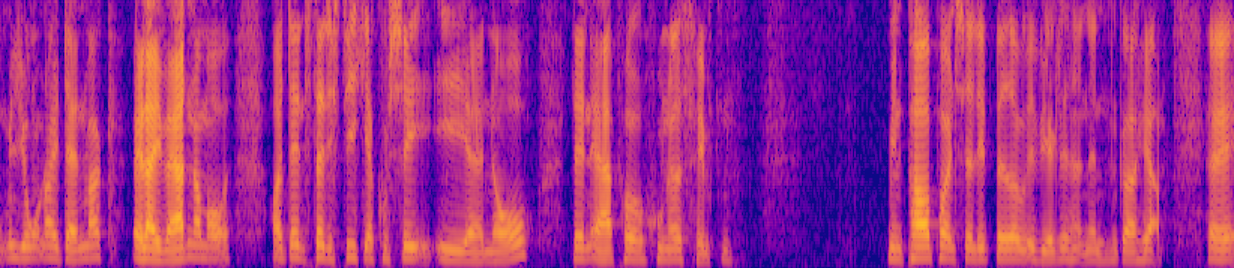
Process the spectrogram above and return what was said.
1,2 millioner i Danmark, eller i verden om året. Og den statistik, jeg kunne se i øh, Norge, den er på 115. Min PowerPoint ser lidt bedre ud i virkeligheden, end den gør her. Øh,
